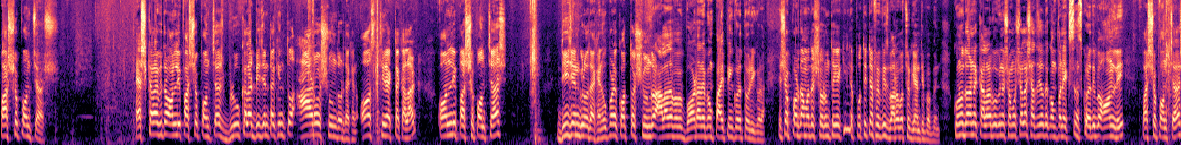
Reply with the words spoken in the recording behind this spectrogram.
পাঁচশো পঞ্চাশ। অ্যাশ কালার ভিতরে অনলি পাঁচশো পঞ্চাশ। ব্লু কালার ডিজাইনটা কিন্তু আরও সুন্দর দেখেন, অস্থির একটা কালার অনলি পাঁচশো পঞ্চাশ। ডিজাইনগুলো দেখেন, উপরে কত সুন্দর আলাদাভাবে বর্ডার এবং পাইপিং করে তৈরি করা। এসব পর্দা আমাদের শোরুম থেকে কিনলে প্রতিটা ফেব্রিক্স বারো বছর গ্যারান্টি পাবেন। কোনো ধরনের কালার ববিনের সমস্যা হলে সাথে সাথে কোম্পানি এক্সচেঞ্জ করে দেবে অনলি পাঁচশো পঞ্চাশ।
